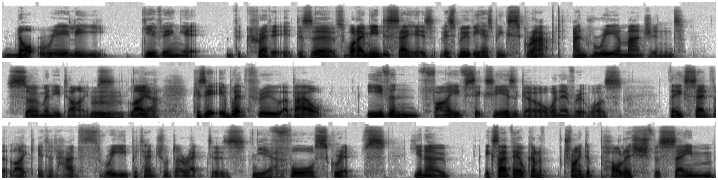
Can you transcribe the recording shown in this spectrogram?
not really giving it the credit it deserves. What I mean to say is this movie has been scrapped and reimagined so many times, Mm, like yeah. because it, it went through about even five six years ago or whenever it was. They said that like it had had three potential directors, Yeah. four scripts. You know, it's like they were kind of trying to polish the same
